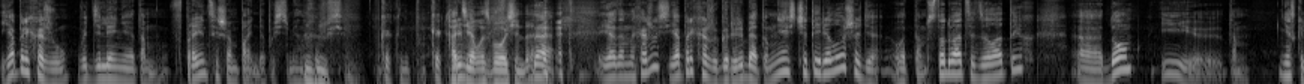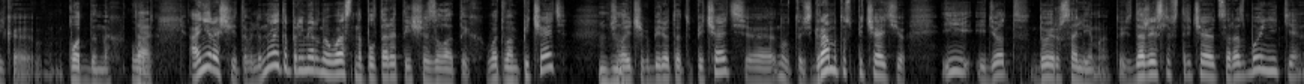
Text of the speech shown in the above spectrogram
Я прихожу в отделение там в провинции Шампань, допустим, я нахожусь. Как, ну, как пример. Хотелось бы очень, да? Да. Я там нахожусь, я прихожу, говорю, ребята, у меня есть четыре лошади, вот там 120 золотых, э, дом и э, там несколько подданных. Вот. Они рассчитывали, ну, это примерно у вас на полторы тысячи золотых. Вот вам печать, Мгм. человечек берет эту печать, э, ну, то есть грамоту с печатью, и идет до Иерусалима. То есть даже если встречаются разбойники,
